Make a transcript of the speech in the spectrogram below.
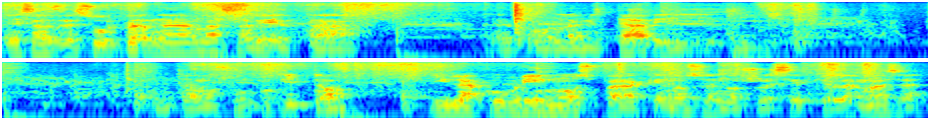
de esas de súper, nada más abierta eh, por la mitad y, y juntamos un poquito y la cubrimos para que no se nos reseque la masa.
